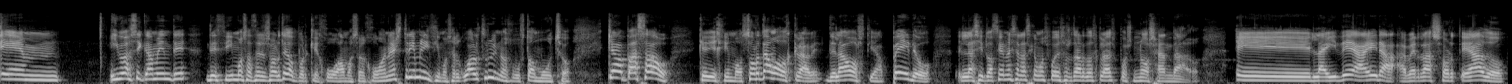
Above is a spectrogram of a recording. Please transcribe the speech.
Em, y básicamente decidimos hacer el sorteo porque jugamos el juego en streaming, hicimos el walkthrough y nos gustó mucho. ¿Qué ha pasado? Que dijimos, sorteamos dos claves, de la hostia, pero las situaciones en las que hemos podido sortear dos claves pues no se han dado. Eh, la idea era haberlas sorteado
